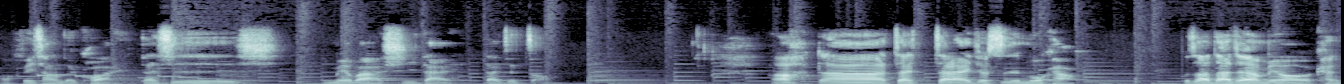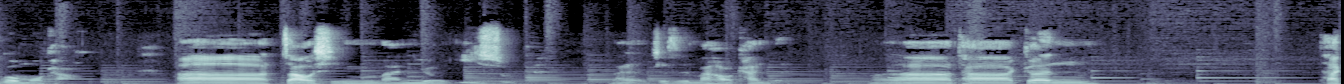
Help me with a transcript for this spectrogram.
哦非常的快，但是你没有办法携带带着走。好，那再再来就是摩卡壶，不知道大家有没有看过摩卡壶？它造型蛮有艺术的，蛮就是蛮好看的。啊，它跟它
